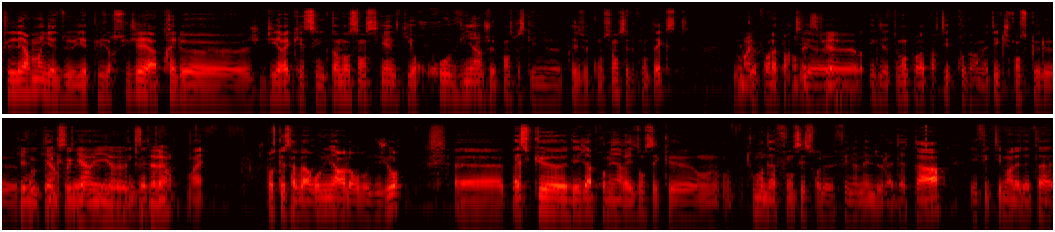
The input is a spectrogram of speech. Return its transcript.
Clairement, il y, a de- il y a plusieurs sujets. Après, le- je dirais que c'est une tendance ancienne qui revient, je pense, parce qu'il y a une prise de conscience, c'est le contexte. Donc Ouais, euh, pour la partie contextuel. euh, exactement pour la partie programmatique, je pense que le Qu'évoquait un contexte, peu Gary, euh, tout à l'heure. ouais. Je pense que ça va revenir à l'ordre du jour euh, parce que déjà première raison c'est que tout le monde a foncé sur le phénomène de la data. Effectivement, la data a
